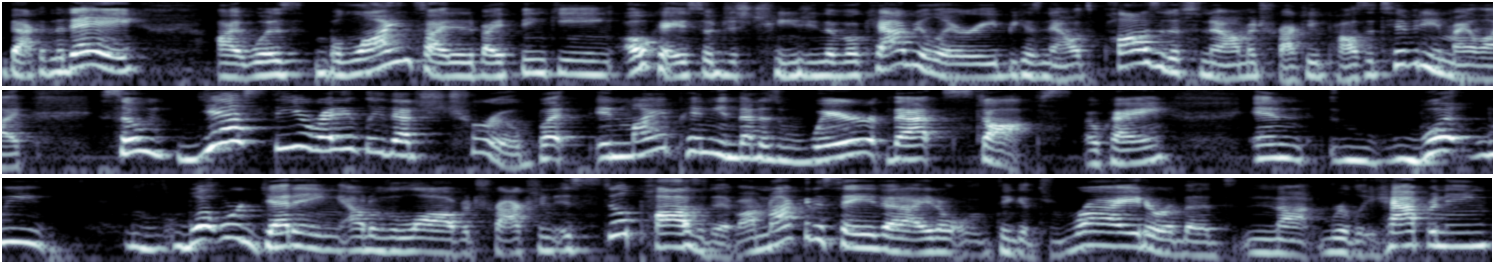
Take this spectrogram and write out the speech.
back in the day I was blindsided by thinking, okay, so just changing the vocabulary because now it's positive. So now I'm attracting positivity in my life. So, yes, theoretically, that's true. But in my opinion, that is where that stops. Okay. And what we what we're getting out of the law of attraction is still positive. I'm not going to say that I don't think it's right or that it's not really happening.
